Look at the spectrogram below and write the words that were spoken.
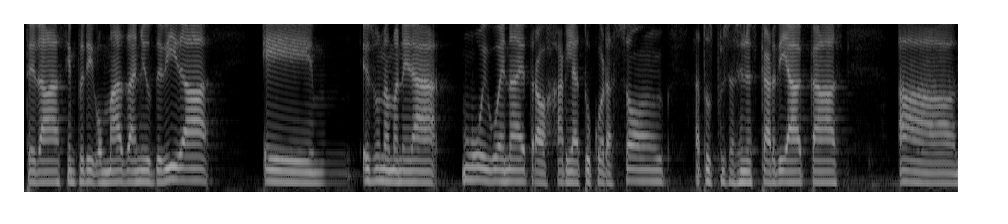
te da, siempre digo, más años de vida. Em, es una manera muy buena de trabajarle a tu corazón, a tus pulsaciones cardíacas, a,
